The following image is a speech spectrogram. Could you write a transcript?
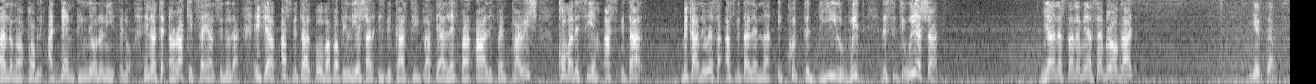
and on a public. A damn thing they don't need to do. You know, take a rocket science to do that. If you have hospital overpopulation, it's because people have left from all different parish come at the same hospital. Because the rest of the hospital them not equipped to deal with the situation. You understand me? I say, bro, God? Give thanks.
